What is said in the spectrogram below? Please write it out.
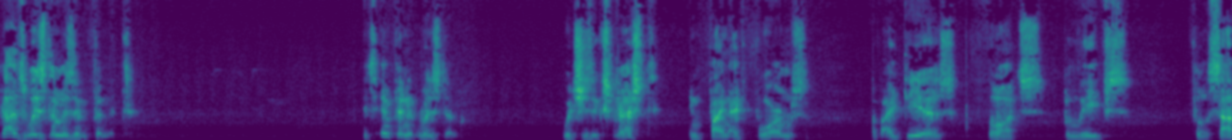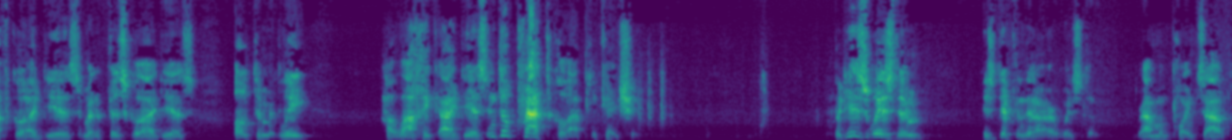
God's wisdom is infinite. It's infinite wisdom, which is expressed in finite forms of ideas, thoughts, beliefs, philosophical ideas, metaphysical ideas, ultimately halachic ideas into practical application. But his wisdom is different than our wisdom. Rambam points out.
